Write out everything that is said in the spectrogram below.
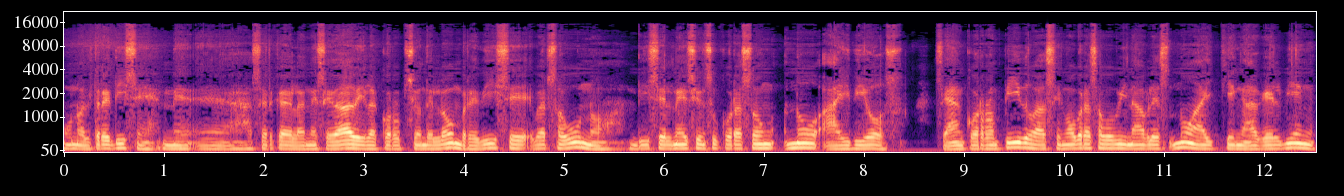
1 al 3 dice eh, acerca de la necedad y la corrupción del hombre. Dice, verso 1, dice el necio en su corazón, no hay Dios. Se han corrompido, hacen obras abominables, no hay quien haga el bien.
